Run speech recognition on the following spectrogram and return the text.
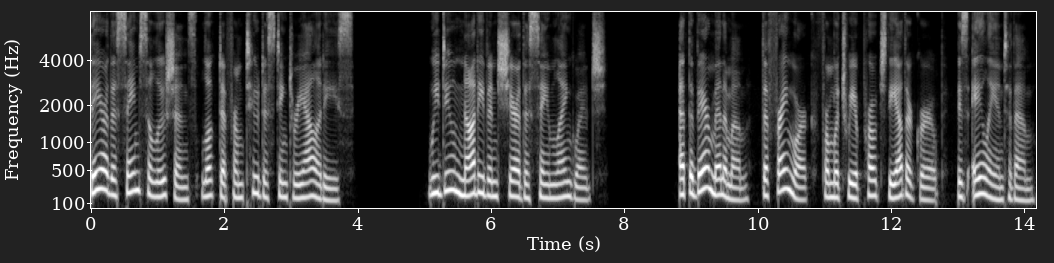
They are the same solutions looked at from two distinct realities. We do not even share the same language. At the bare minimum, the framework from which we approach the other group is alien to them.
